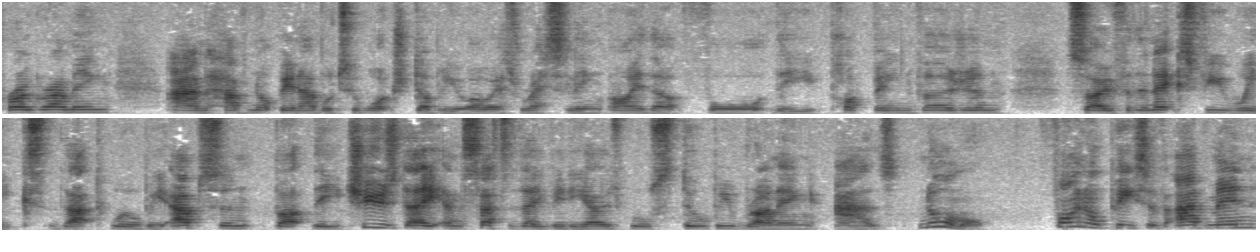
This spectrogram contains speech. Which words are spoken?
programming and have not been able to watch WOS Wrestling either for the Podbean version. So for the next few weeks that will be absent, but the Tuesday and Saturday videos will still be running as normal. Final piece of admin,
